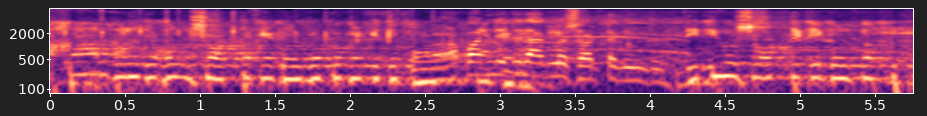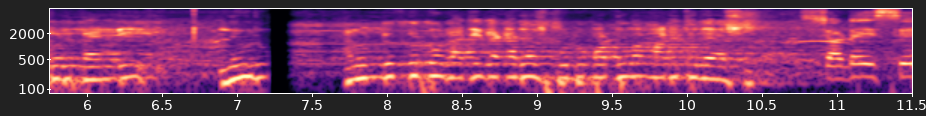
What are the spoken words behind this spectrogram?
আপার ঘরে যখন শট থেকে গোলরক্ষকের আপার নেটে না। শটটা কিন্তু। দ্বিতীয় শট থেকে গোল কমপ্লিট করে ব্যান্ডি আমি অনুরোধ করব রাজীব একাদশ পূর্ব বর্ধমান মাঠে চলে আসুন। শটে এসছে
